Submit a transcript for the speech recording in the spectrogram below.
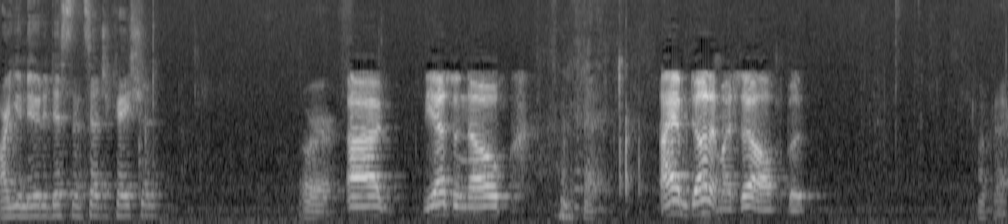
are you new to distance education? Or Uh, yes and no. okay. I haven't done it myself, but Okay.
